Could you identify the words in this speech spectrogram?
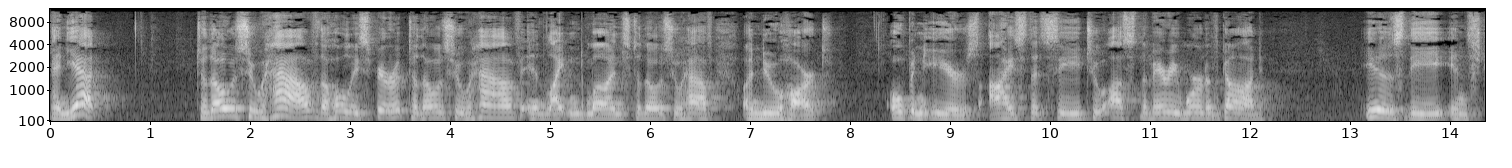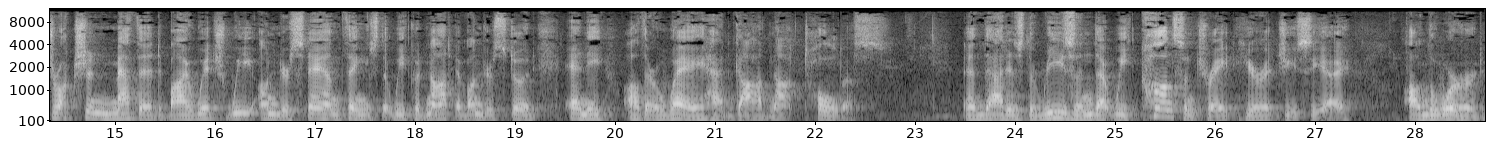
And yet, to those who have the Holy Spirit, to those who have enlightened minds, to those who have a new heart, open ears, eyes that see, to us the very Word of God is the instruction method by which we understand things that we could not have understood any other way had God not told us. And that is the reason that we concentrate here at GCA on the Word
